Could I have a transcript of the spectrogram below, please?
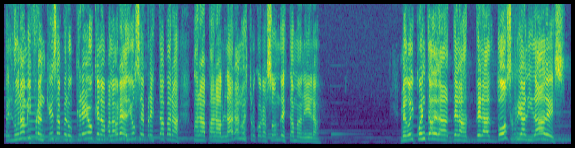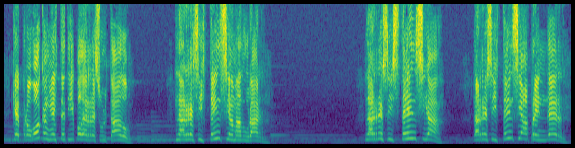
Perdona mi franqueza, pero creo que la palabra de Dios se presta para, para, para hablar a nuestro corazón de esta manera. Me doy cuenta de, de, de las dos realidades que provocan este tipo de resultado. La resistencia a madurar. La resistencia la resistencia a aprender.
